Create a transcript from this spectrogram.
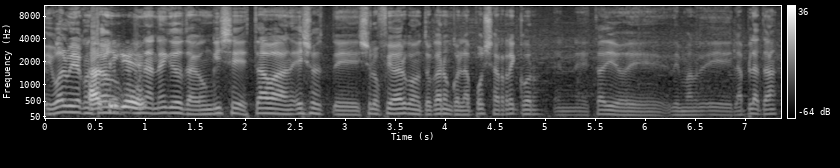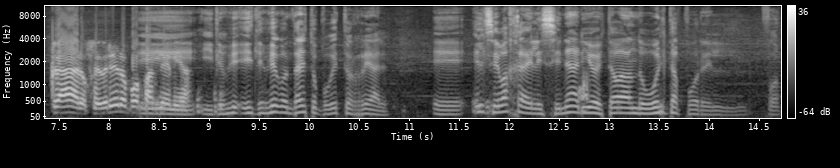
igual- voy a contar que- una anécdota con Guille. Estaban, ellos, eh, yo lo fui a ver cuando tocaron con la Polla Record en el estadio de, de Mar- de La Plata. Claro, febrero post pandemia. Eh, y, les voy, y les voy a contar esto porque esto es real. Eh, él se baja del escenario, estaba dando vueltas por el por-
